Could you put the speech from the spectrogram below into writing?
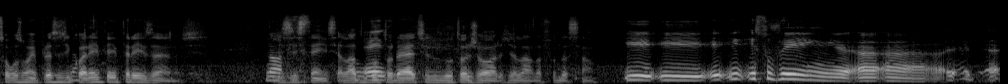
somos uma empresa de 43 anos Nossa. de existência, lá do é... Dr. Edson e do Dr. Jorge, lá na fundação. E, e, e isso vem. A, a, a,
